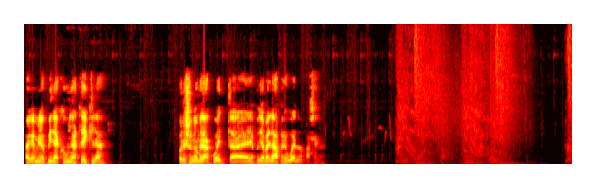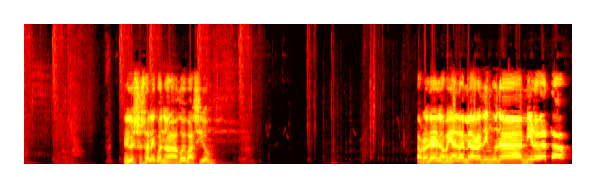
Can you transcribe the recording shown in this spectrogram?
para que me lo pida con una tecla. Por eso no me da cuenta. Eh, podía haber dado, pero bueno, no pasa nada. Creo que eso sale cuando hago evasión. Cabrones, no voy a darme ahora ninguna mierda de esta.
